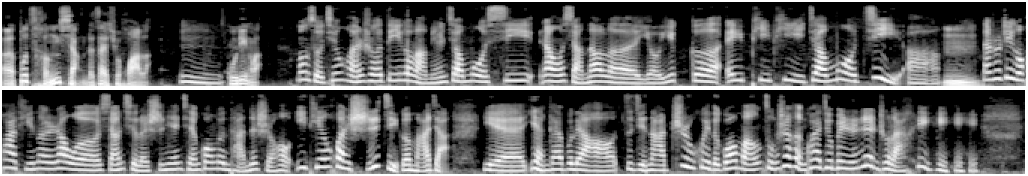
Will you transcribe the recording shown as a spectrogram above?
呃，不曾想着再去换了。嗯，固定了。梦锁清环说，第一个网名叫莫西，让我想到了有一个 A P P 叫墨迹啊。嗯，他说这个话题呢，让我想起了十年前逛论坛的时候，一天换十几个马甲，也掩盖不了自己那智慧的光芒，总是很快就被人认出来。嘿嘿嘿嘿，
